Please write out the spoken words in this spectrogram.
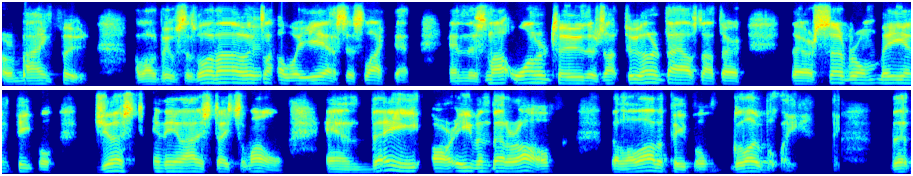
or buying food. A lot of people says, "Well, no, it's not." Well, yes, it's like that, and there's not one or two. There's not two hundred thousand out there. There are several million people just in the United States alone, and they are even better off than a lot of people globally that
